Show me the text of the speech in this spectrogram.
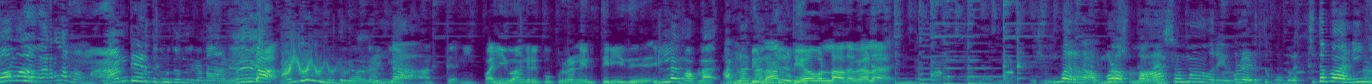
இப்ப வரல மாமா. நண்டு எடுத்து கொடுத்து வந்திருக்கேன் நானு? நீ பழி வாங்குற கூப்பிடுறேன்னு எனக்கு தெரியுது. இல்ல எடுத்து- தேவையில்லாத வேலை. சும்மா இருங்க. அவ்வளவு? பாசமா அவர் எவ்வளவு எடுத்து கூப்பிடுற சித்தப்பா நீங்க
